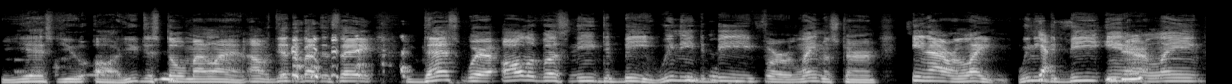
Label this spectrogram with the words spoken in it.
Yes, you are. You just stole my line. I was just about to say that's where all of us need to be. We need to be, for layman's term, in our lane. We need yes. to be in mm-hmm. our lane,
